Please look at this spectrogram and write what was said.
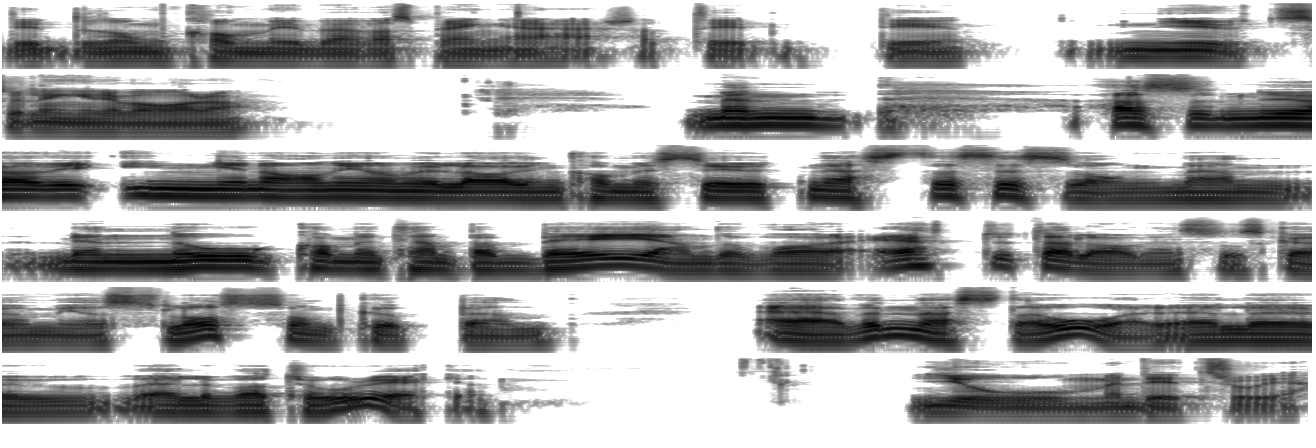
det, de kommer ju behöva spränga det här. Så att det, det njut så länge det varar. Men alltså nu har vi ingen aning om hur lagen kommer se ut nästa säsong. Men, men nog kommer Tampa Bay ändå vara ett av lagen som ska vara med och slåss om kuppen även nästa år. Eller, eller vad tror du Eken? Jo, men det tror jag.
